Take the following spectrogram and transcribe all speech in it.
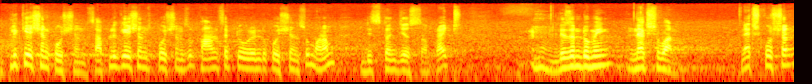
అప్లికేషన్ క్వశ్చన్స్ అప్లికేషన్ క్వశ్చన్స్ కాన్సెప్ట్ ఓరియంటెడ్ క్వశ్చన్స్ మనం డిస్కస్ చేస్తాం రైట్ లిజన్ టు మీ నెక్స్ట్ వన్ నెక్స్ట్ క్వశ్చన్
